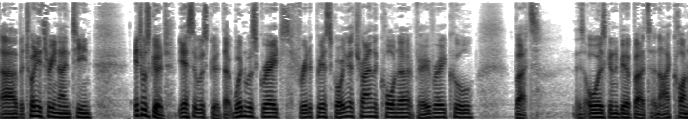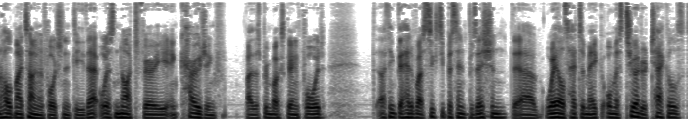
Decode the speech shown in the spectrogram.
Uh, but 23-19, it was good. Yes, it was good. That win was great. Fourie du Preez scoring the try in the corner. Very, very cool. But there's always going to be a but, and I can't hold my tongue, unfortunately. That was not very encouraging by the Springboks going forward. I think they had about 60% possession. The, uh, Wales had to make almost 200 tackles.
